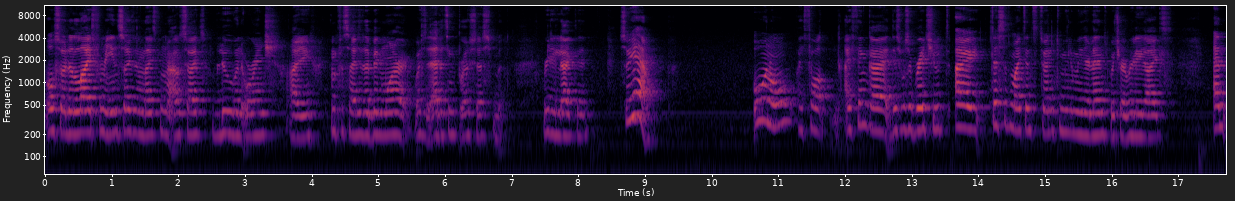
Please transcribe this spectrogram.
Also the light from the inside and the light from the outside blue and orange. I emphasized it a bit more with the editing process but really liked it. So yeah. All in all, I thought, I think I, this was a great shoot. I tested my 10 to 20 millimeter lens, which I really liked. And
